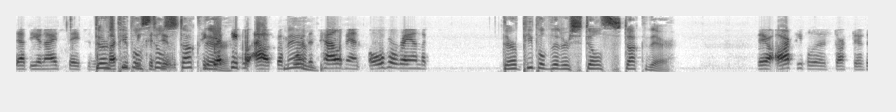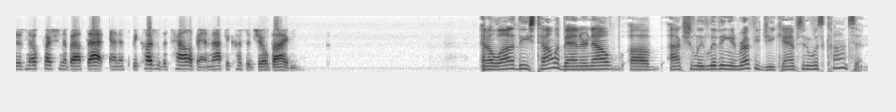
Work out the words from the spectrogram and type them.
that the United States as There's people still stuck to there. get people out before Ma'am. the Taliban overran the. There are people that are still stuck there. There are people that are stuck there. There's no question about that, and it's because of the Taliban, not because of Joe Biden. And a lot of these Taliban are now uh, actually living in refugee camps in Wisconsin.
